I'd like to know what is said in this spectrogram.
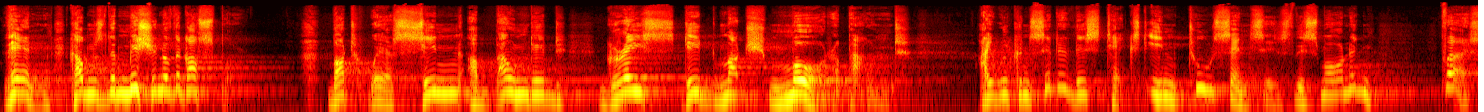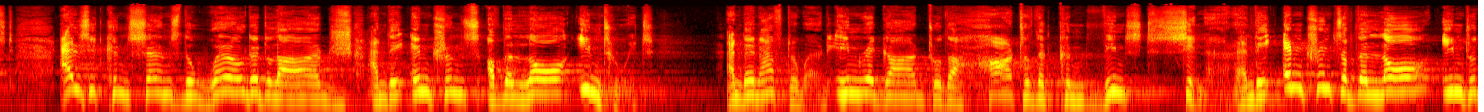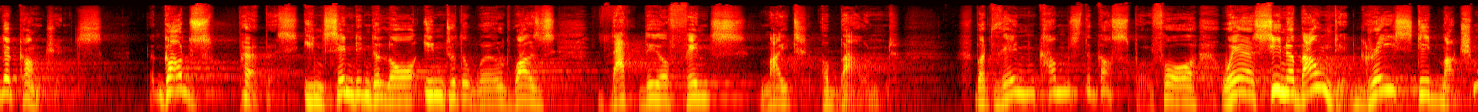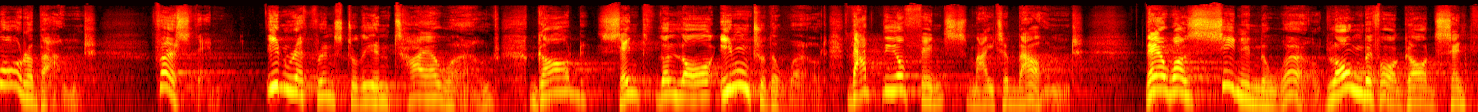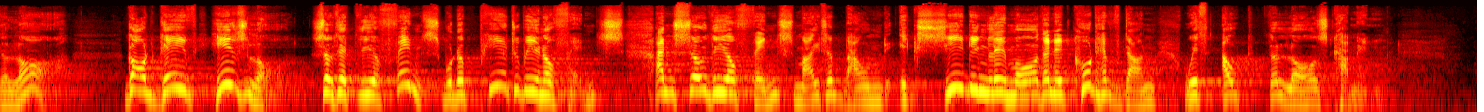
Then comes the mission of the gospel. But where sin abounded, grace did much more abound. I will consider this text in two senses this morning. First, as it concerns the world at large and the entrance of the law into it, and then afterward, in regard to the heart of the convinced sinner and the entrance of the law into the conscience. God's purpose in sending the law into the world was that the offense might abound. But then comes the gospel, for where sin abounded, grace did much more abound. First, then, in reference to the entire world, God sent the law into the world that the offense might abound. There was sin in the world long before God sent the law. God gave his law so that the offense would appear to be an offense, and so the offense might abound exceedingly more than it could have done without the law's coming.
